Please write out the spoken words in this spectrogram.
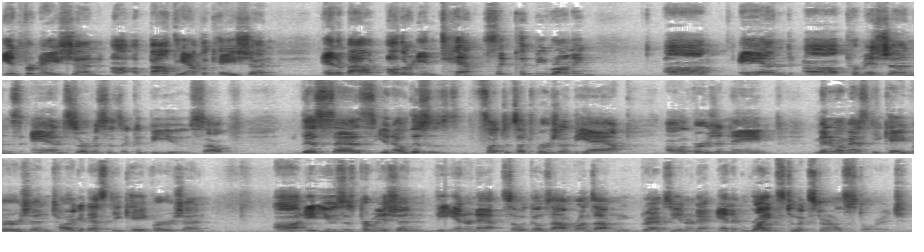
information uh, about the application and about other intents that could be running, um, and uh, permissions and services that could be used. So this says, you know, this is such and such version of the app, uh, version name, minimum SDK version, target SDK version. Uh, it uses permission the internet, so it goes out, runs out, and grabs the internet, and it writes to external storage.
